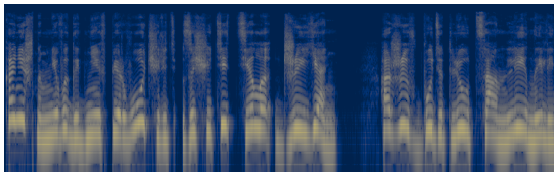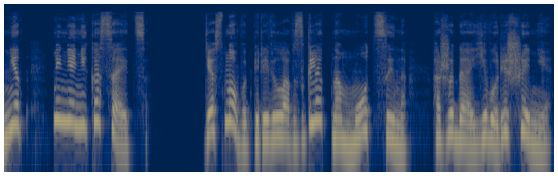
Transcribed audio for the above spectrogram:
Конечно, мне выгоднее в первую очередь защитить тело Джи Янь. А жив будет Лю Цан Лин или нет, меня не касается. Я снова перевела взгляд на Мо сына, ожидая его решения.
